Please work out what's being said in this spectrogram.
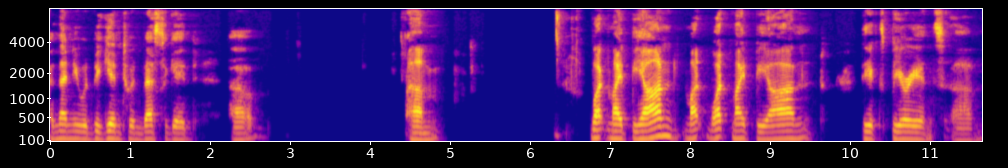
and then you would begin to investigate uh, um, what might beyond what what might beyond the experience. Um,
